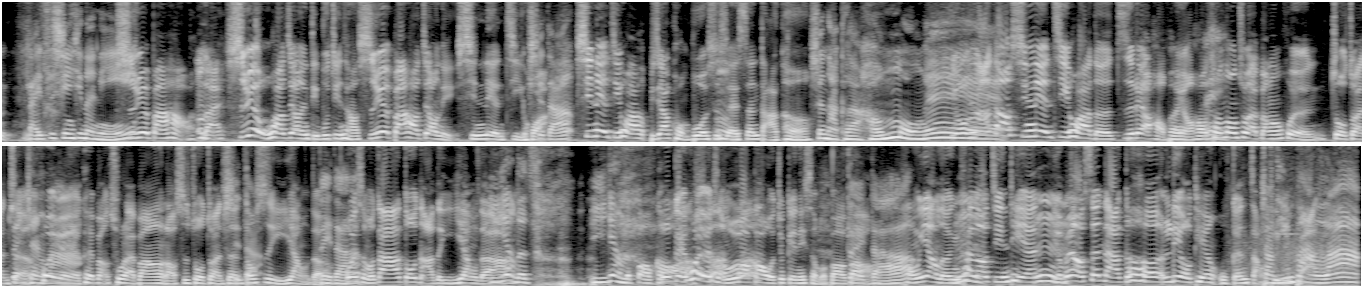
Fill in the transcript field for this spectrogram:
来自星星的你。十月八号，来，十月五号叫你底部进场，十月八号叫你新链计划。是的，新链计划比较恐怖的是谁？森达科。森达科啊，很猛哎！有拿到新链计划的资料，好朋友哈，通通出来帮会员做转正，会员也可以帮出来帮老师做转正，都是一样的。对的。为什么大家都拿的一样的？一样的，一样的报告。我给会员什么报告，我就给你什么报告。对的。同样的，你看到今天有没有森达科喝六天五根涨停？板啦，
